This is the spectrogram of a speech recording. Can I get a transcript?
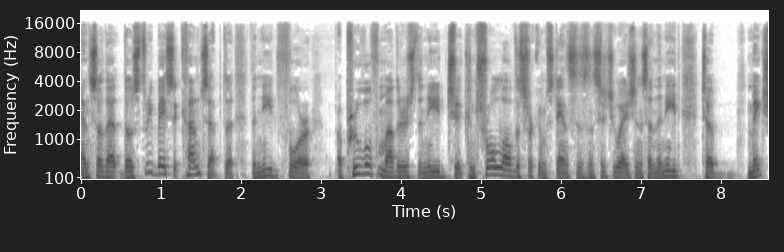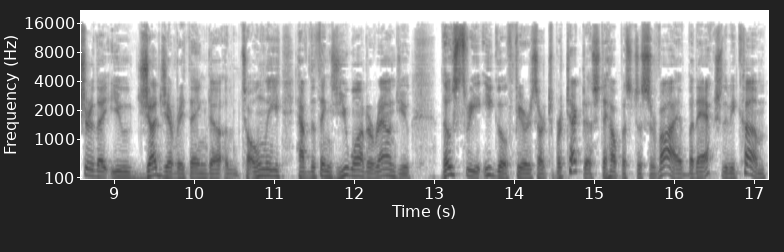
and so that those three basic concepts, the, the need for approval from others, the need to control all the circumstances and situations, and the need to make sure that you judge everything to, um, to only have the things you want around you. Those three ego fears are to protect us, to help us to survive, but they actually become,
